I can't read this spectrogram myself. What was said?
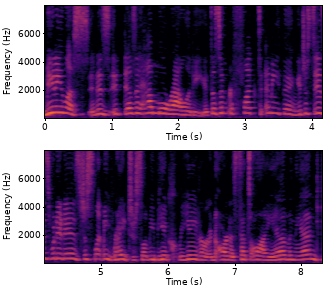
meaningless. It is it doesn't have morality. It doesn't reflect anything. It just is what it is. Just let me write. Just let me be a creator, an artist. That's all I am in the end.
